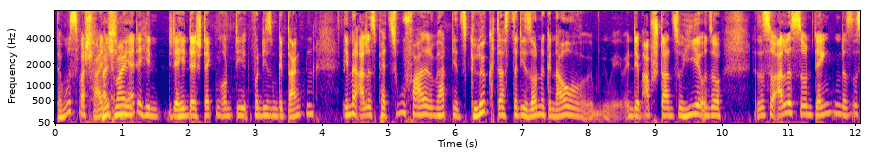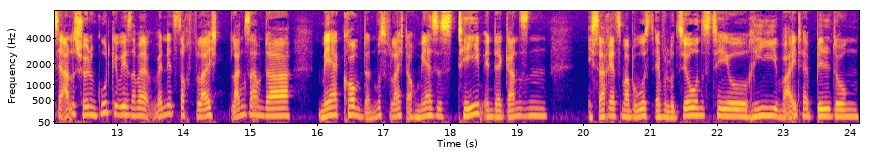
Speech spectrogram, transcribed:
da muss wahrscheinlich Ich mein- mehr dahin, dahinter stecken und die, von diesem Gedanken immer alles per Zufall. Wir hatten jetzt Glück, dass da die Sonne genau in dem Abstand so hier und so. Das ist so alles so ein Denken, das ist ja alles schön und gut gewesen, aber wenn jetzt doch vielleicht langsam da mehr kommt, dann muss vielleicht auch mehr System in der ganzen, ich sage jetzt mal bewusst, Evolutionstheorie, Weiterbildung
